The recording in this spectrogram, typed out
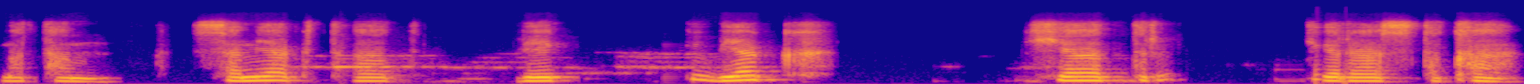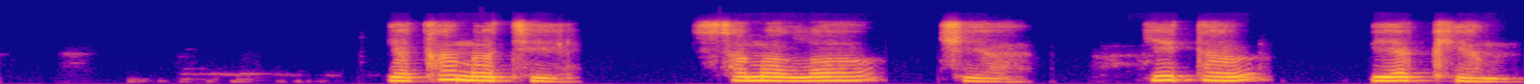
Matam Samyaktat Vyakyatr Girastatha Yatamati Samalochya Gita Vyakyam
